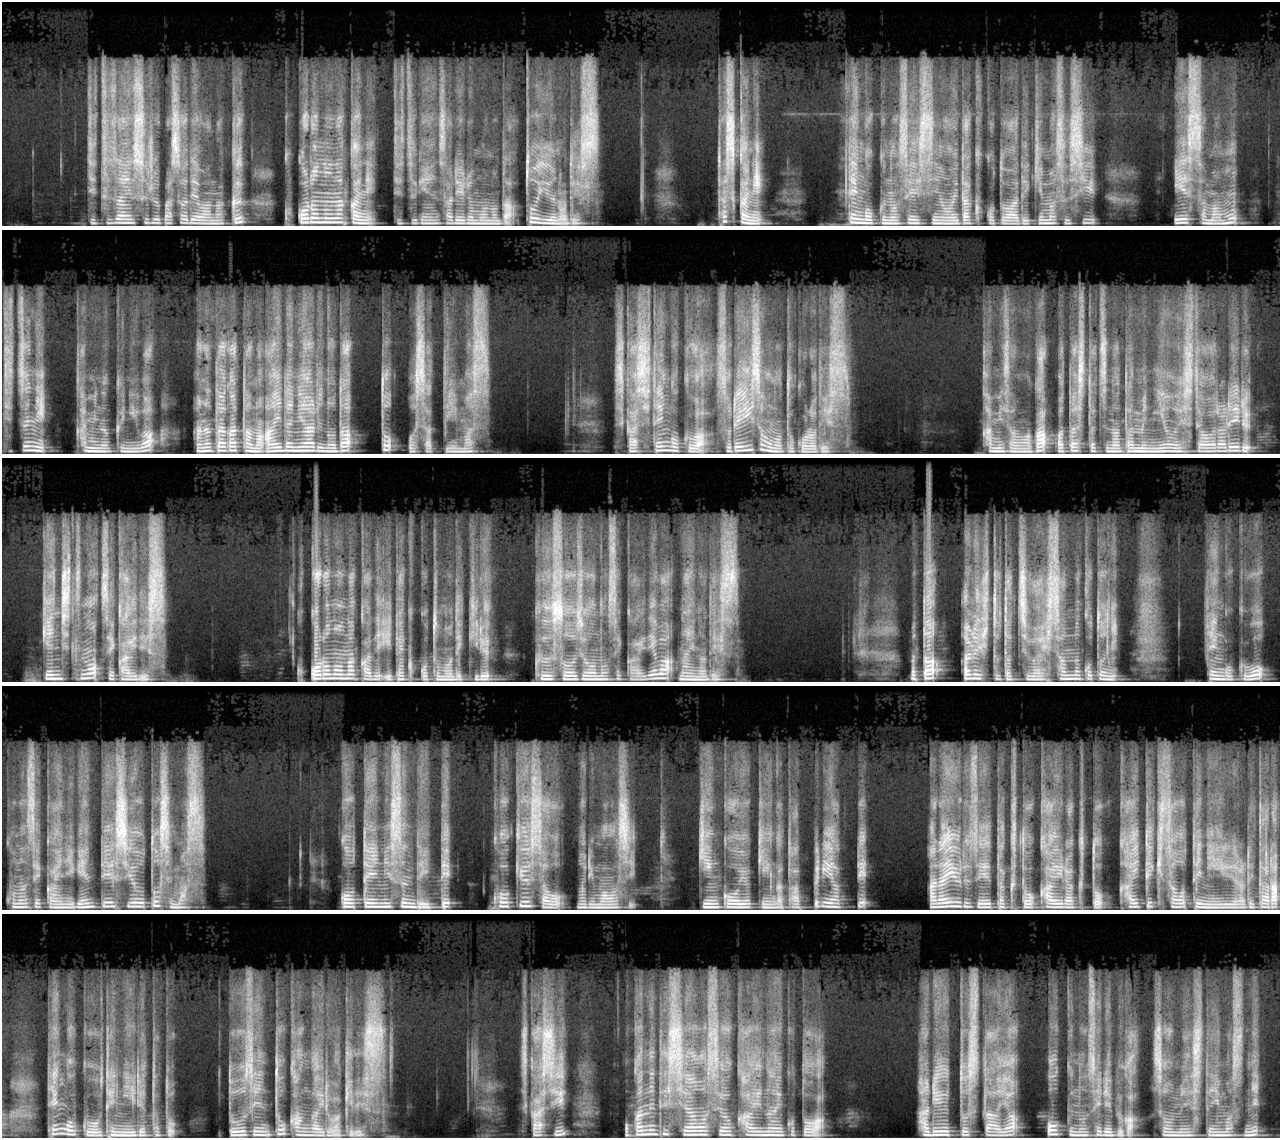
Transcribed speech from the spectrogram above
実在する場所ではなく、心の中に実現されるものだというのです。確かに、天国の精神を抱くことはできますし、イエス様も実に神の国はあなた方の間にあるのだとおっしゃっています。しかし天国はそれ以上のところです。神様が私たちのために用意しておられる現実の世界です。心の中で抱くことのできる空想上の世界ではないのです。また、ある人たちは悲惨なことに天国をこの世界に限定しようとします。豪邸に住んでいて高級車を乗り回し、銀行預金がたっぷりあって、あらゆる贅沢と快楽と快適さを手に入れられたら、天国を手に入れたと同然と考えるわけです。しかし、お金で幸せを買えないことは、ハリウッドスターや多くのセレブが証明していますね。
